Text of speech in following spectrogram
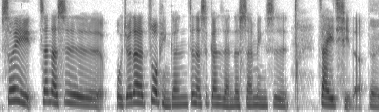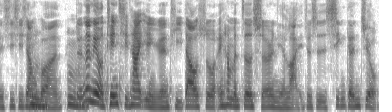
所以真的是我觉得作品跟真的是跟人的生命是在一起的。对，息息相关。嗯嗯对，那你有听其他演员提到说，哎，他们这十二年来就是新跟旧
